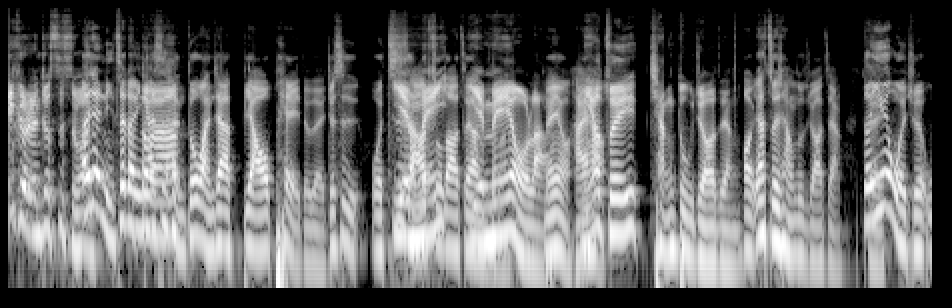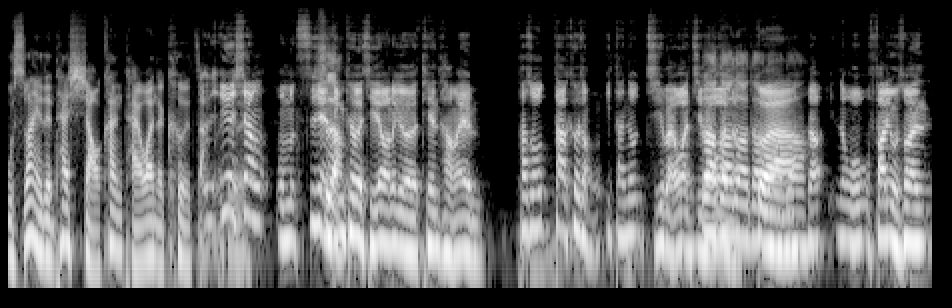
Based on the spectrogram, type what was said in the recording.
一个人就四十万。而且你这个应该是很多玩家的标配，对不对？就是我至少要做到这样，也没有啦，没有。你要追强度就要这样哦，要追强度就要这样。对，因为我觉得五十万有点太小看台湾的客长，因为像我们之前丁特提到那个天堂 M。他说：“大课长一单都几百万，几百万的，对啊。那那我发你五十万，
